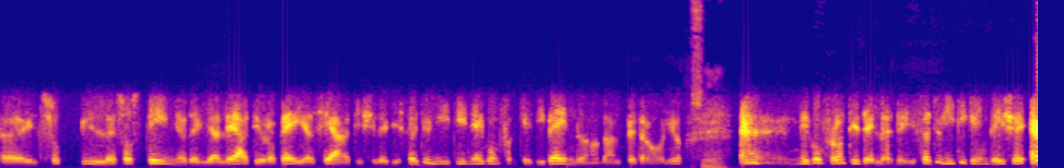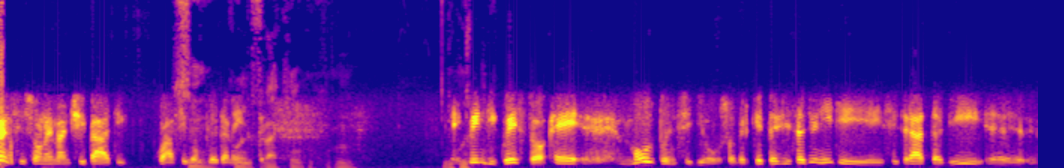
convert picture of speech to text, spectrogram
eh, il, so, il, sostegno degli alleati europei e asiatici degli Stati Uniti conf- che dipendono dal petrolio sì. eh, nei confronti del, degli Stati Uniti che invece si sono emancipati quasi sì, completamente. E quindi questo è eh, molto insidioso perché per gli Stati Uniti si tratta di eh,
